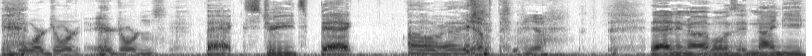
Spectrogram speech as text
People wore Jord- Air Jordans. Back streets back. All right. Yep. yeah. that and uh, what was it? 90,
